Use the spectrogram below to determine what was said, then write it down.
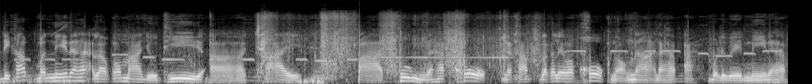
สดีครับวันนี้นะฮะเราก็มาอยู่ที่ชายป่าทุ่งนะครับโคกนะครับแล้วก็เรียกว่าโคกหนองนานะครับอะบริเวณนี้นะครับ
